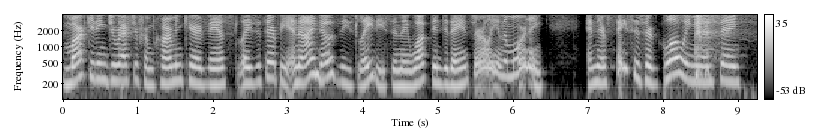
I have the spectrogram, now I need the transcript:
marketing director from Carmen Care Advanced Laser Therapy. And I know these ladies, and they walked in today, and it's early in the morning, and their faces are glowing. And I'm saying,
